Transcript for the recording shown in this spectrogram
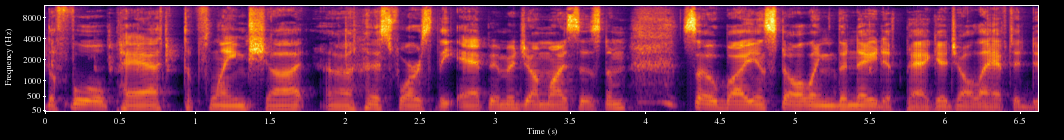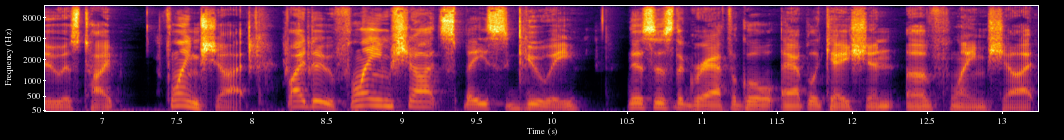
the full path to Flameshot uh, as far as the app image on my system. So by installing the native package, all I have to do is type Flameshot. If I do Flameshot space GUI, this is the graphical application of Flameshot.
